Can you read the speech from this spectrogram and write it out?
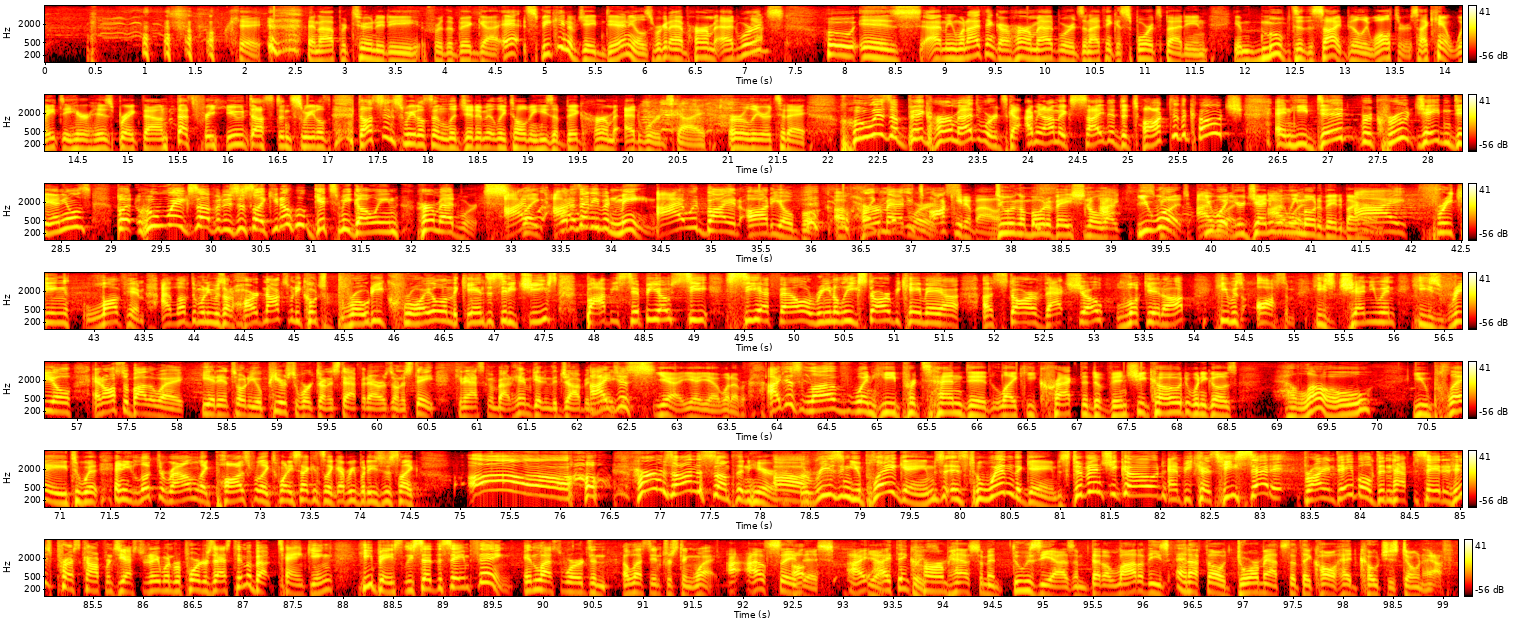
okay, an opportunity for the big guy. And speaking of Jayden Daniels, we're going to have Herm Edwards. Yeah who is, I mean, when I think of Herm Edwards and I think of sports betting, you move to the side, Billy Walters. I can't wait to hear his breakdown. That's for you, Dustin Sweetles. Dustin Swedelson legitimately told me he's a big Herm Edwards guy earlier today. Who is a big Herm Edwards guy? I mean, I'm excited to talk to the coach, and he did recruit Jayden Daniels, but who wakes up and is just like, you know who gets me going? Herm Edwards. I like, w- what does that even mean? I would buy an audio book of like, Herm Edwards. talking about? About doing a motivational like. you speech. would. I you would. You're genuinely would. motivated by her. I freaking love him. I loved him when he was on Hard Knocks when he coached Brodie Croyle and the Kansas City Chiefs. Bobby Sippio, C- CFL Arena League star, became a uh, a star of that show. Look it up. He was awesome. He's genuine. He's real. And also, by the way, he had Antonio Pierce who worked on his staff at Arizona State. Can ask him about him getting the job in. I Vegas. just yeah yeah yeah whatever. I just love when he pretended like he cracked the Da Vinci code when he goes, hello, you play to win. And he looked around, like paused for like 20 seconds, like everybody's just like, Oh, Herm's onto something here. Uh, the reason you play games is to win the games. Da Vinci Code. And because he said it, Brian Daboll didn't have to say it at his press conference yesterday when reporters asked him about tanking. He basically said the same thing in less words and a less interesting way. I, will say I'll, this. I, yeah, I think please. Herm has some enthusiasm that a lot of these NFL doormats that they call head coaches don't have.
